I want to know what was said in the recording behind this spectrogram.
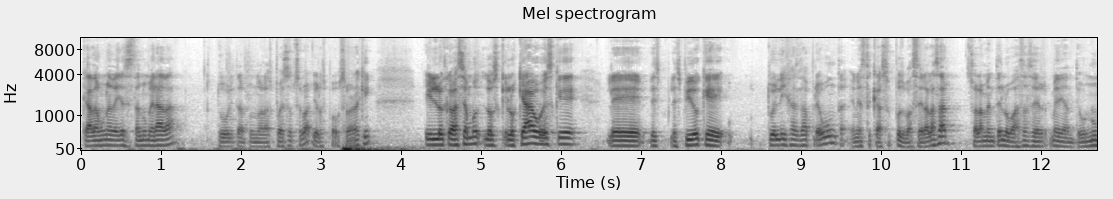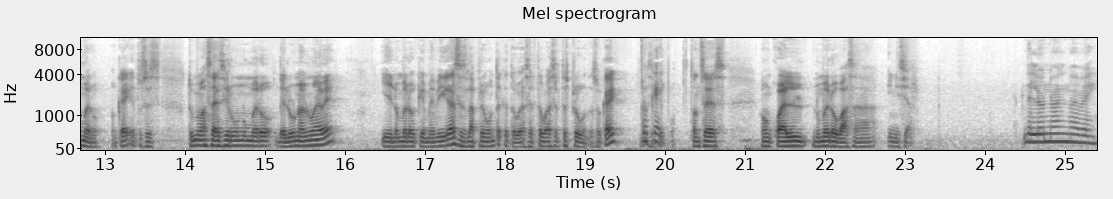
cada una de ellas está numerada. Tú ahorita pues, no las puedes observar, yo las puedo observar aquí. Y lo que hacemos, los, lo que hago es que le, les, les pido que tú elijas la pregunta. En este caso, pues va a ser al azar. Solamente lo vas a hacer mediante un número, ¿ok? Entonces, tú me vas a decir un número del 1 al 9 y el número que me digas es la pregunta que te voy a hacer. Te voy a hacer tres preguntas, ¿ok? Ok. Entonces, ¿con cuál número vas a iniciar? Del 1 al 9.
